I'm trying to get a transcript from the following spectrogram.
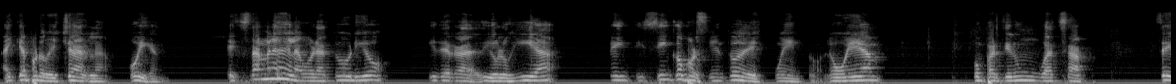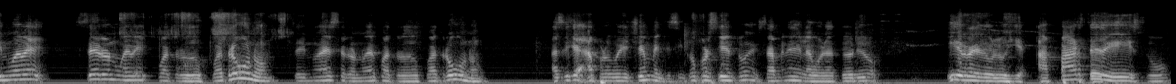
Hay que aprovecharla. Oigan, exámenes de laboratorio y de radiología, 25% de descuento. Lo voy a compartir un WhatsApp. 6909-4241. 6909-4241. Así que aprovechen 25% en exámenes de laboratorio y radiología. Aparte de eso,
